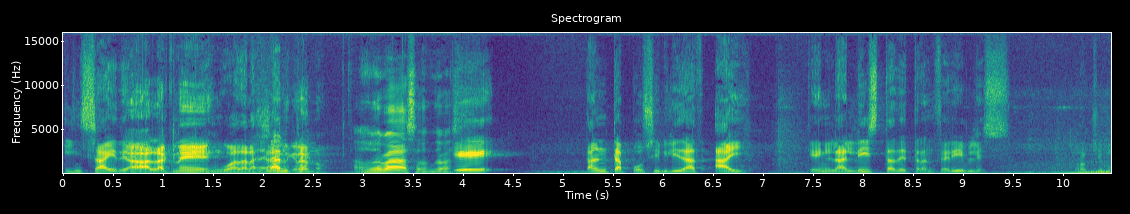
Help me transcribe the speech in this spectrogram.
insider Al acné. en Guadalajara. Al grano. ¿A dónde vas? ¿A dónde vas? ¿Qué tanta posibilidad hay que en la lista de transferibles próximo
